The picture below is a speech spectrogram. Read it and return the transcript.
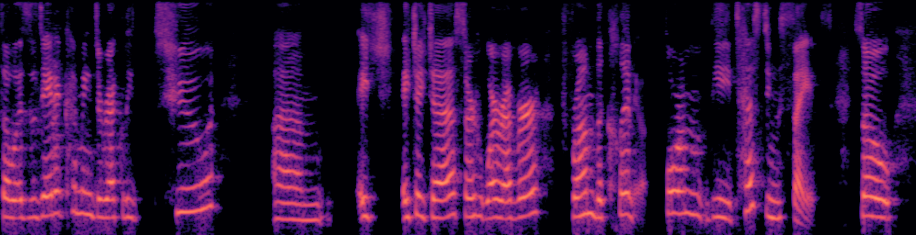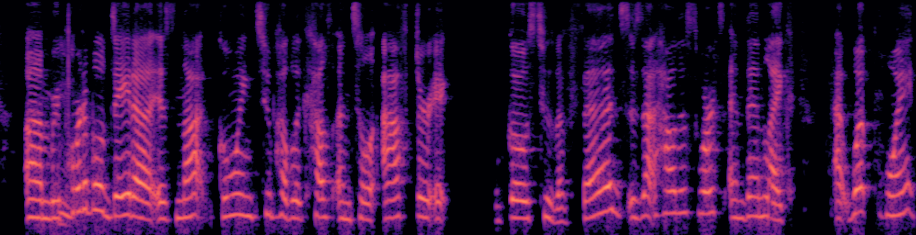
so is the data coming directly to um, H- hhs or wherever from the clinic from the testing sites so um, hmm. reportable data is not going to public health until after it goes to the feds. Is that how this works? And then, like, at what point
